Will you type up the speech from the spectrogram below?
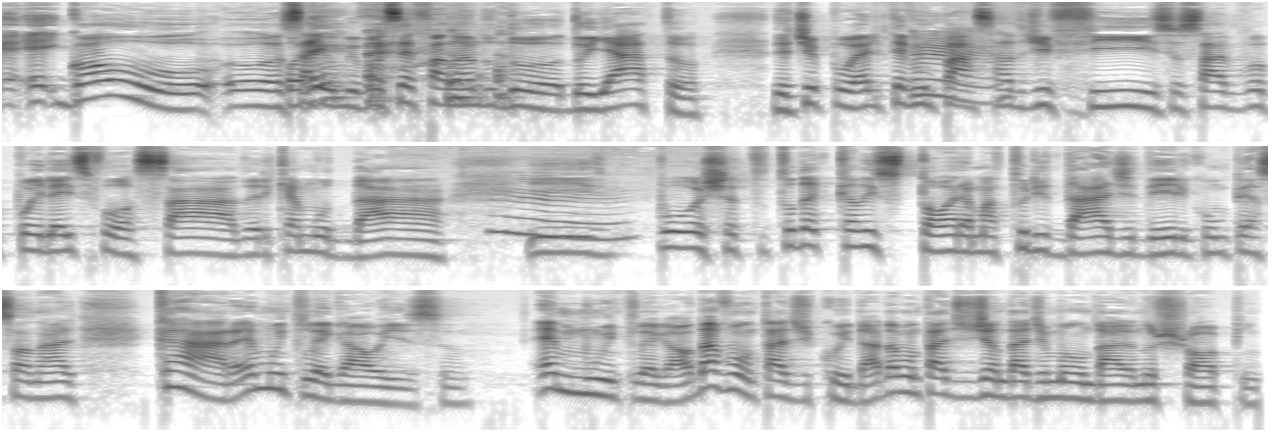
É, é igual o, o Sayumi, você falando do, do Yato. De tipo, ele teve hum. um passado difícil, sabe? Pô, ele é esforçado, ele quer mudar. Hum. E, poxa, toda aquela história, a maturidade dele como personagem. Cara, é muito legal isso. É muito legal. Dá vontade de cuidar, dá vontade de andar de mão dada no shopping.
